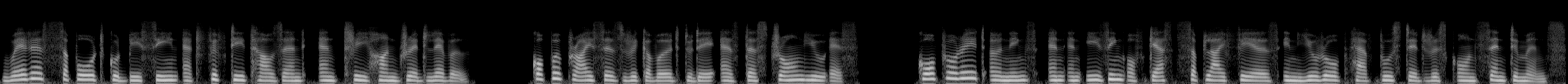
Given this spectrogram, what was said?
whereas support could be seen at 50,300 level. Copper prices recovered today as the strong US corporate earnings and an easing of gas supply fears in Europe have boosted risk on sentiments.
